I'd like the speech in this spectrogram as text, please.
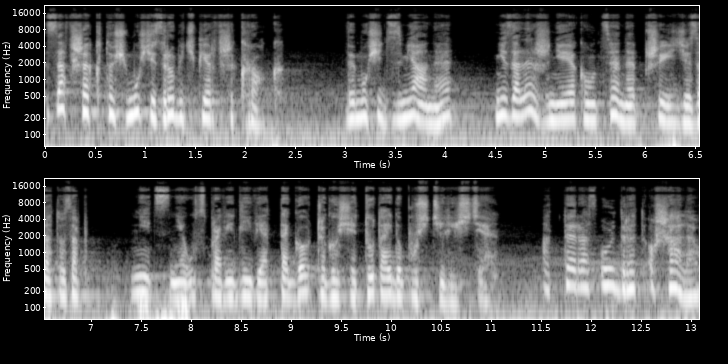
Zawsze ktoś musi zrobić pierwszy krok. Wymusić zmianę, niezależnie jaką cenę przyjdzie za to zap... Nic nie usprawiedliwia tego, czego się tutaj dopuściliście. A teraz Uldred oszalał.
